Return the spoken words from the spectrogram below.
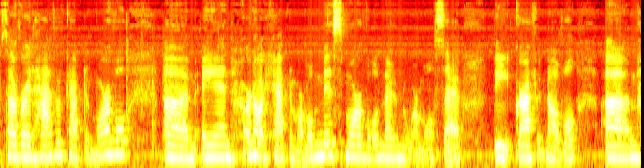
So I've read half of Captain Marvel um, and, or not Captain Marvel, Miss Marvel No Normal. So the graphic novel. Um,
